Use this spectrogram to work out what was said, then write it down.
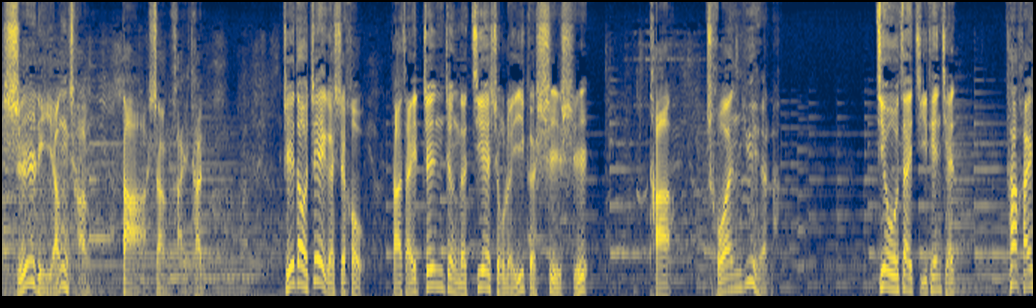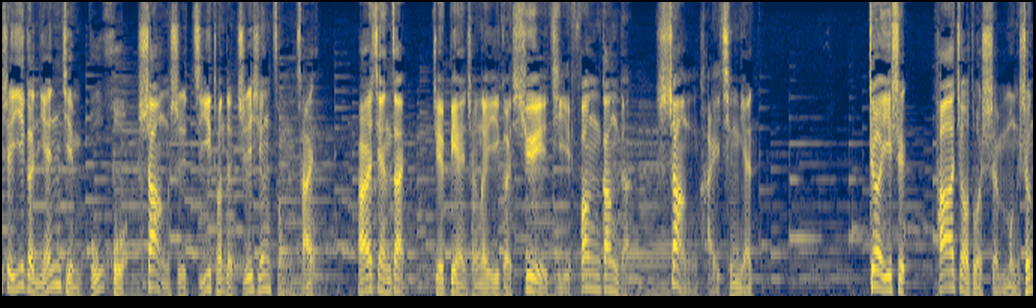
十里洋场，大上海滩。直到这个时候，他才真正的接受了一个事实：他穿越了。就在几天前，他还是一个年近不惑上市集团的执行总裁，而现在却变成了一个血气方刚的上海青年。这一世，他叫做沈梦生，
